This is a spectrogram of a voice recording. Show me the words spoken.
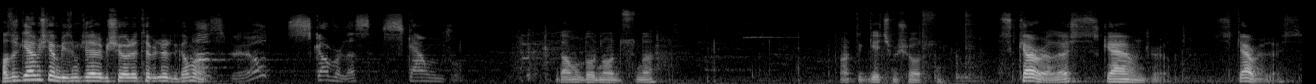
Hazır gelmişken bizimkilere bir şey öğretebilirdik ama. Dumbledore'un ordusuna. Artık geçmiş olsun. Scarlet Scoundrel. Scarlet.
